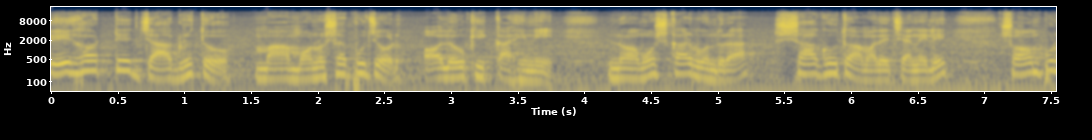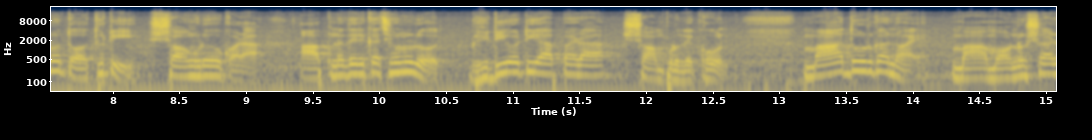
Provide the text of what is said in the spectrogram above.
তেহট্টে জাগ্রত মা মনসা পুজোর অলৌকিক কাহিনী। নমস্কার বন্ধুরা, স্বাগত আমাদের চ্যানেলে। সম্পূর্ণ তথ্যটি সংগ্রহ করা আপনাদের কাছে অনুরোধ, ভিডিওটি আপনারা সম্পূর্ণ দেখুন। মা দুর্গা নয়, মা মনসার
